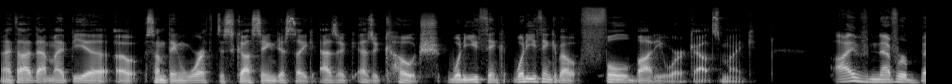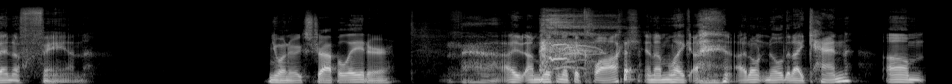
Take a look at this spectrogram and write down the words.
And I thought that might be a, a something worth discussing just like as a as a coach. What do you think what do you think about full body workouts, Mike? I've never been a fan. You want to extrapolate or I, I'm looking at the clock and I'm like, I, I don't know that I can. Um,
